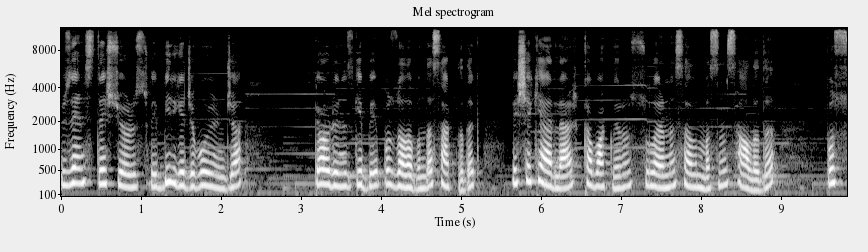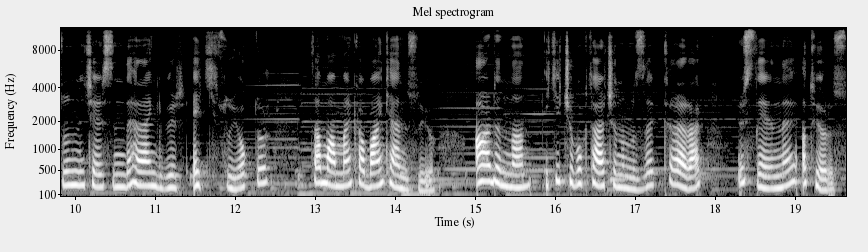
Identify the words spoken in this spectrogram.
Üzerini streçliyoruz ve bir gece boyunca gördüğünüz gibi buzdolabında sakladık ve şekerler kabakların sularının salınmasını sağladı. Bu suyun içerisinde herhangi bir ek su yoktur. Tamamen kabağın kendi suyu. Ardından iki çubuk tarçınımızı kırarak üstlerine atıyoruz.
